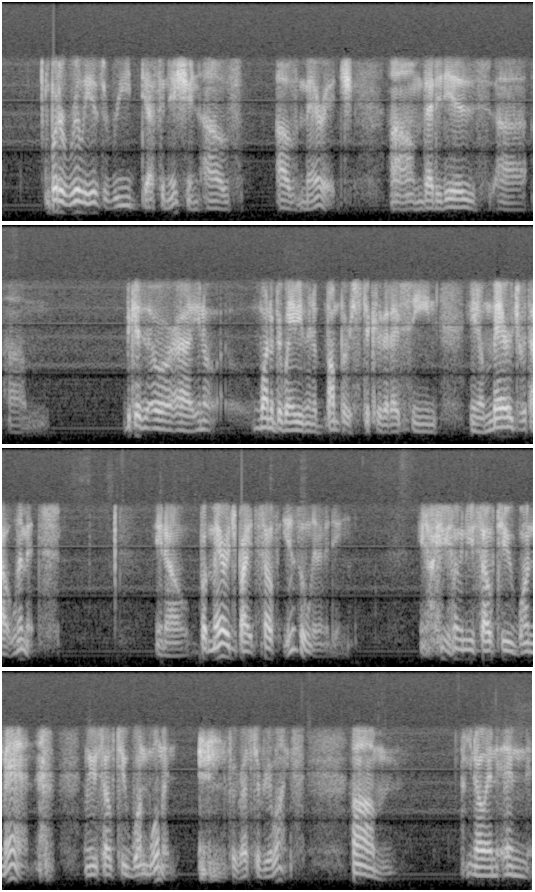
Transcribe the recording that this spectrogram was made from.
but it really is a redefinition of of marriage um, that it is uh, um, because, or uh, you know, one other way, even a bumper sticker that I've seen, you know, marriage without limits. You know, but marriage by itself is a limiting. You know, you limit yourself to one man, limit yourself to one woman for the rest of your life. Um, you know, and and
